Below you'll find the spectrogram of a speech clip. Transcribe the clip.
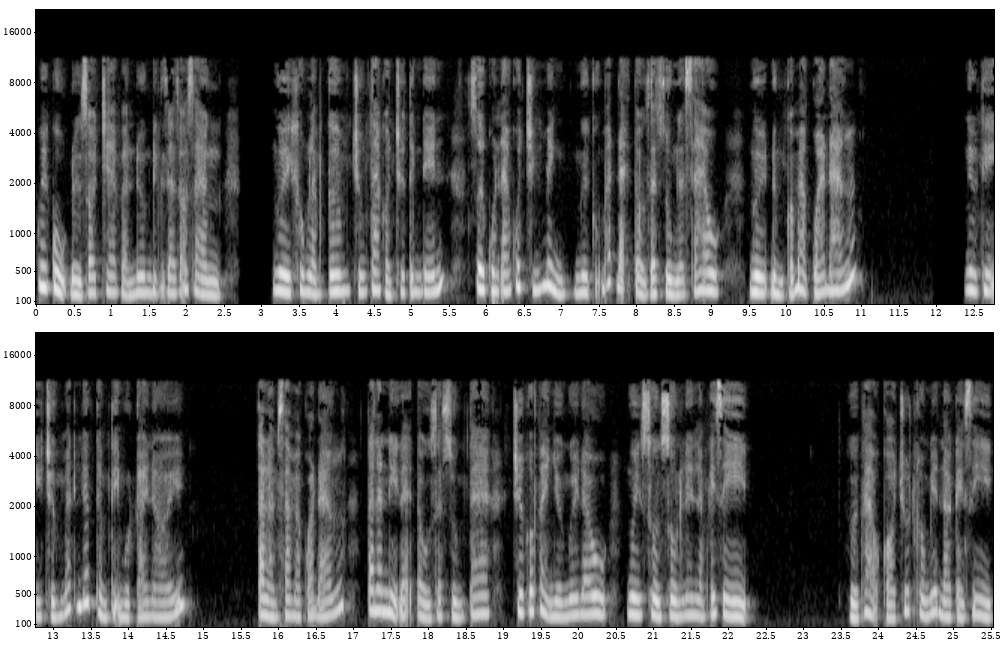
quy củ đều do cha và nương định ra rõ ràng. Người không làm cơm, chúng ta còn chưa tính đến. Giờ quần áo của chính mình, Người cũng bắt đại tẩu giặt dùm là sao? Người đừng có mà quá đáng. Ngưu thị trừng mắt liếc thẩm thị một cái nói, Ta làm sao mà quá đáng? Ta năn nỉ đại tẩu giặt dùm ta Chứ có phải nhờ ngươi đâu. Ngươi sồn sồn lên làm cái gì? Hứa Thảo có chút không biết nói cái gì,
